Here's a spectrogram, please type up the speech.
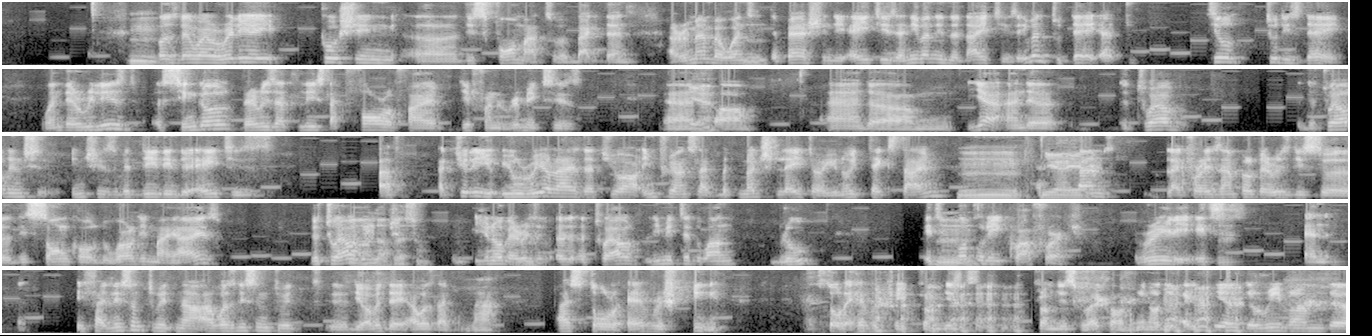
Mm. because they were really pushing uh, this format uh, back then. I remember when Mm. Depeche in the 80s and even in the 90s, even today, uh, t- till to this day, when they released a single, there is at least like four or five different remixes. And, Yeah. um, and um, yeah, and uh, the 12 the 12 inch, inches we did in the 80s uh, actually you, you realize that you are influenced like but much later you know it takes time Mm. Yeah, yeah. Like for example there is this uh, this song called the world in my eyes. The 12 Oh, I love that song. you know there is a, a 12 limited one blue. It's Mm. totally Kraftwerk. Really it's and if i listen to it now i was listening to it uh, the other day. I was like nah i stole everything. I stole everything from this from this record you know. The idea the rhythm the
